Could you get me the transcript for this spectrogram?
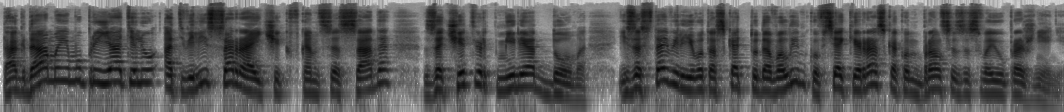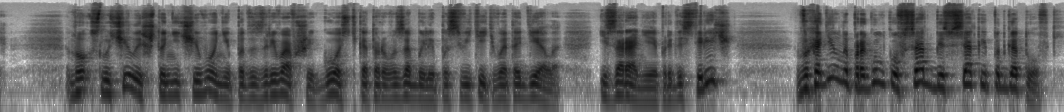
Тогда моему приятелю отвели сарайчик в конце сада за четверть мили от дома и заставили его таскать туда волынку всякий раз, как он брался за свои упражнения. Но случилось, что ничего не подозревавший гость, которого забыли посвятить в это дело и заранее предостеречь, выходил на прогулку в сад без всякой подготовки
